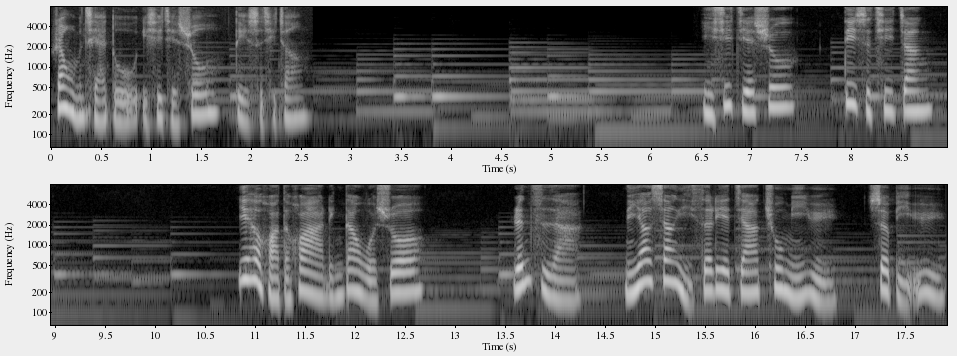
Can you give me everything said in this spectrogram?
让我们起来读以西结书第十七章。以西结书第十七章，耶和华的话临到我说：“人子啊，你要向以色列家出谜语，设比喻，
